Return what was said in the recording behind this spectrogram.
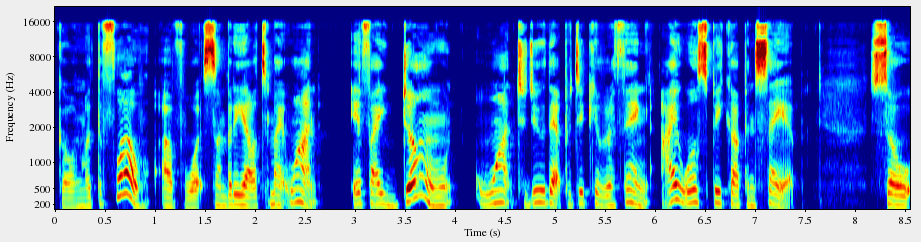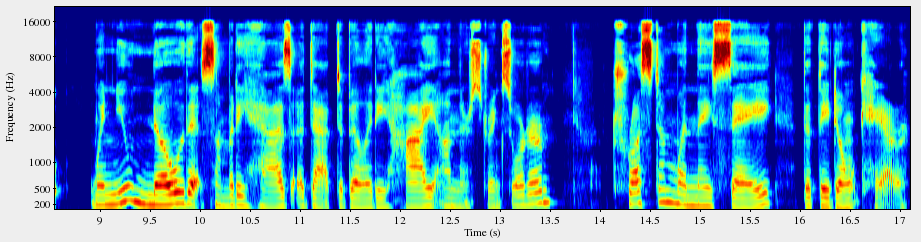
going with the flow of what somebody else might want. If I don't want to do that particular thing, I will speak up and say it. So when you know that somebody has adaptability high on their strengths order, trust them when they say that they don't care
